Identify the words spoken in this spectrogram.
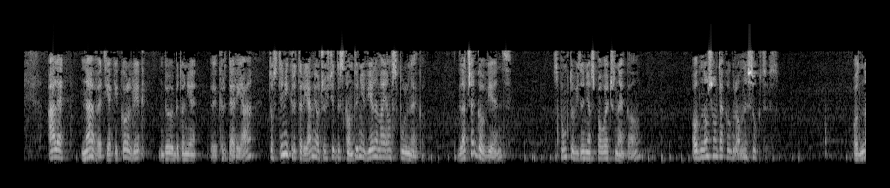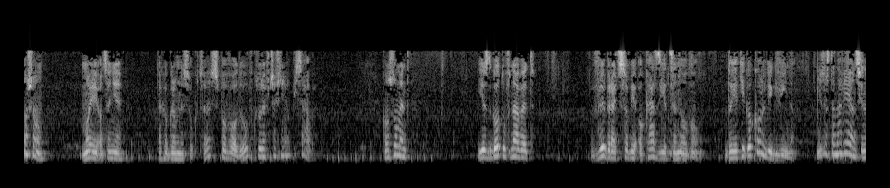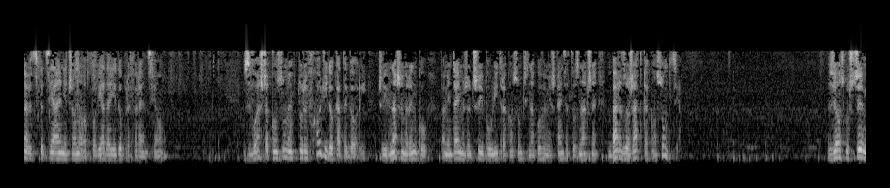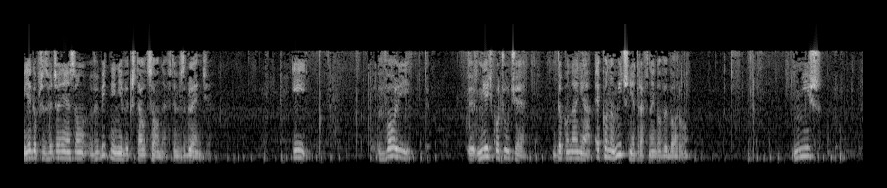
ale nawet jakiekolwiek byłyby to nie e, kryteria, to z tymi kryteriami oczywiście dyskonty niewiele mają wspólnego. Dlaczego więc z punktu widzenia społecznego odnoszą tak ogromny sukces? Odnoszą w mojej ocenie tak ogromny sukces z powodów, które wcześniej opisałem. Konsument jest gotów nawet wybrać sobie okazję cenową do jakiegokolwiek wina, nie zastanawiając się nawet specjalnie, czy ono odpowiada jego preferencjom, zwłaszcza konsument, który wchodzi do kategorii, czyli w naszym rynku, pamiętajmy, że 3,5 litra konsumpcji na głowę mieszkańca to znaczy bardzo rzadka konsumpcja. W związku z czym jego przyzwyczajenia są wybitnie niewykształcone w tym względzie. I woli y, mieć poczucie dokonania ekonomicznie trafnego wyboru, niż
